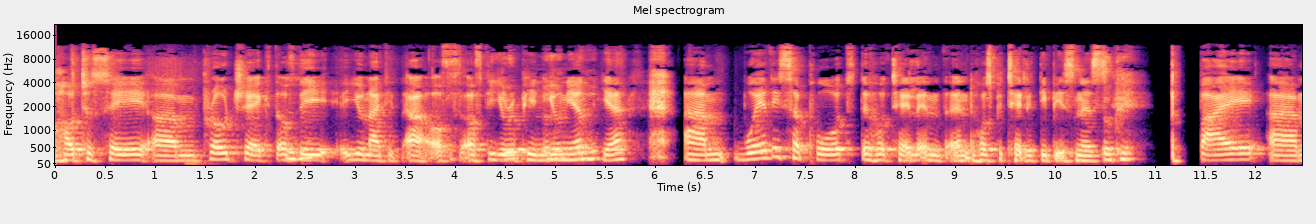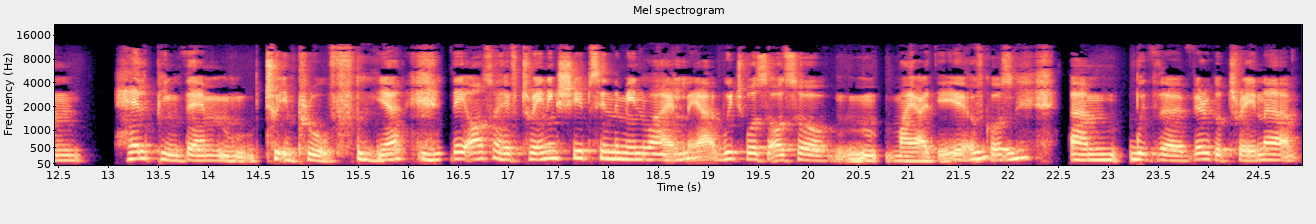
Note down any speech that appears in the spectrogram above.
how to say um, project of mm-hmm. the United uh, of of the European mm-hmm. Union, mm-hmm. yeah, um, where they support the hotel and and hospitality business okay. by um, helping them to improve. Mm-hmm. Yeah. Mm-hmm. They also have training ships in the meanwhile. Mm-hmm. Yeah. Which was also my idea, of mm-hmm. course. Mm-hmm. Um, with a very good trainer.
